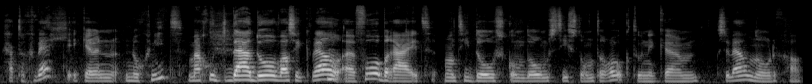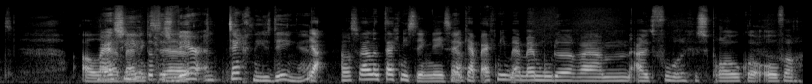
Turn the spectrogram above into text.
ga toch weg? Ik ben nog niet. Maar goed, daardoor was ik wel eh, voorbereid. Want die doos condooms die stond er ook toen ik ehm, ze wel nodig had. Al, Maar eh, zie je, dat is ze- weer een technisch ding, hè? ja, dat was wel een technisch ding. Nee, Ja. ik heb echt niet met mijn moeder ehm, uitvoerig gesproken over...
